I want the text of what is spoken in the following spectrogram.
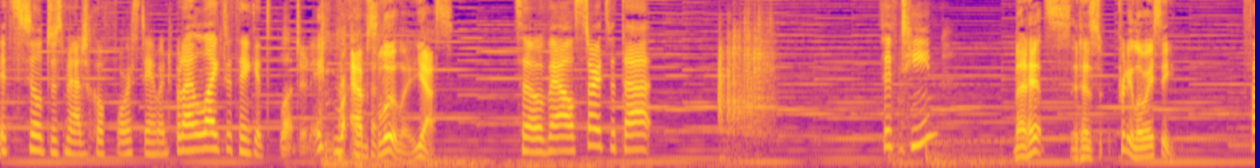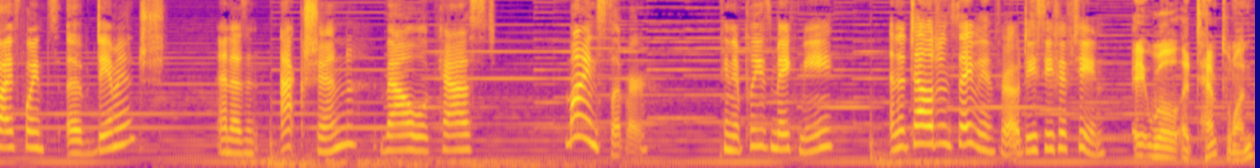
It's still just magical force damage, but I like to think it's bludgeoning. Absolutely, yes. So Val starts with that. Fifteen. That hits. It has pretty low AC. five points of damage. And as an action, Val will cast Mind Sliver. Can you please make me an intelligence saving throw, DC 15? It will attempt one.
